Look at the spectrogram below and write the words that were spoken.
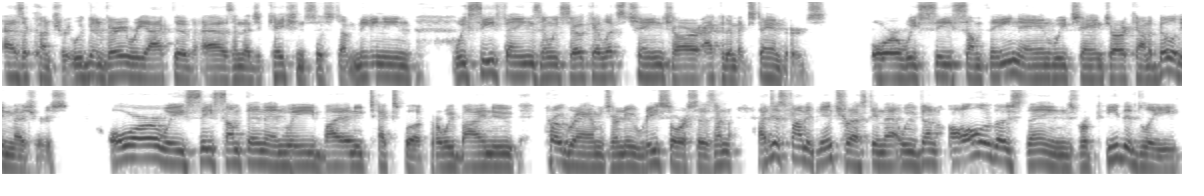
as a country. We've been very reactive as an education system, meaning we see things and we say, okay, let's change our academic standards. Or we see something and we change our accountability measures or we see something and we buy a new textbook or we buy new programs or new resources. And I just find it interesting that we've done all of those things repeatedly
